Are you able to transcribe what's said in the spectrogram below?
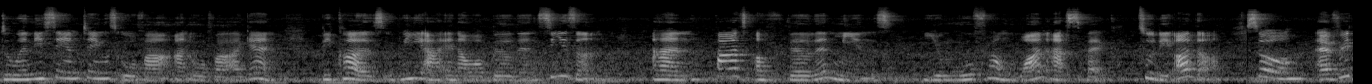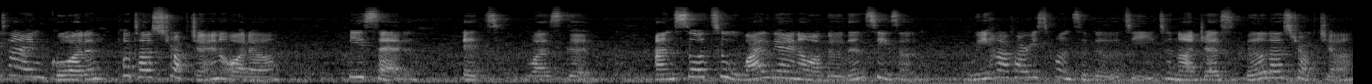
doing the same things over and over again because we are in our building season and part of building means you move from one aspect to the other. So every time God put our structure in order, He said it was good. And so too, while we are in our building season, we have a responsibility to not just build a structure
